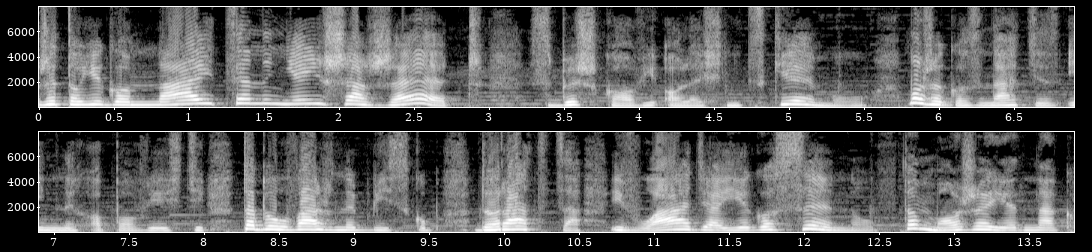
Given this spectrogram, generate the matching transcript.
że to jego najcenniejsza rzecz Zbyszkowi Oleśnickiemu. Może go znacie z innych opowieści. To był ważny biskup, doradca i Władzia i jego synów. To może jednak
